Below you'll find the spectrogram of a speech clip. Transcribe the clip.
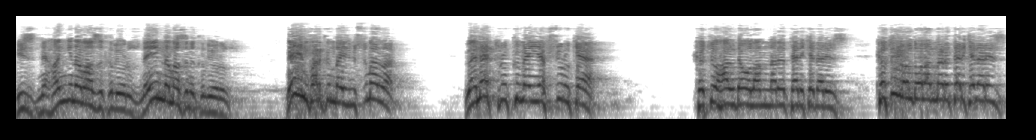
Biz ne hangi namazı kılıyoruz? Neyin namazını kılıyoruz? Neyin farkındayız Müslümanlar? Ve netrükü men yefşuruke Kötü halde olanları terk ederiz. Kötü yolda olanları terk ederiz.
